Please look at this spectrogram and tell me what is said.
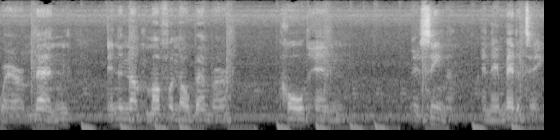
where men in the month of November hold in their semen and they meditate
